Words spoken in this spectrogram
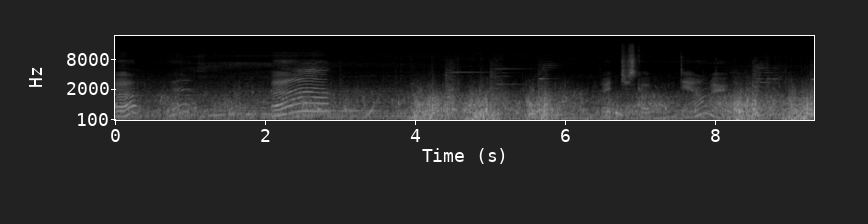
Oh. eh, Ah. Do I just go down or?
